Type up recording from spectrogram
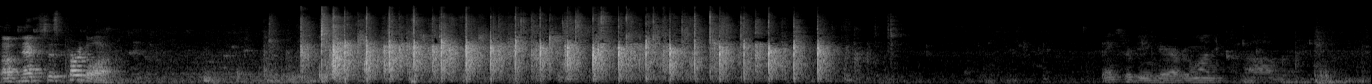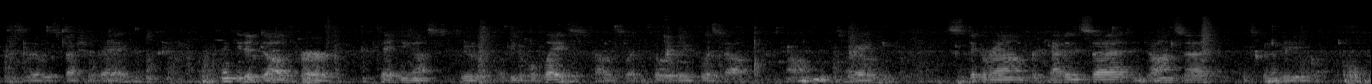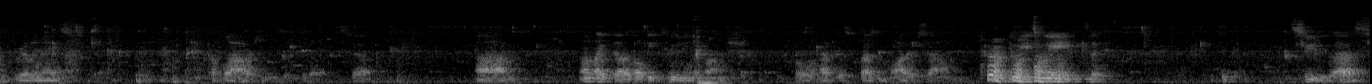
Up next is Pergola. Thanks for being here, everyone. Um, It's a really special day. Thank you to Doug for taking us to a beautiful place. I was like totally blissed out. Um, It's great. Stick around for Kevin's set and John's set. It's gonna be really nice. Couple hours of music today, so. um, Unlike Doug, I'll be tuning a bunch, but we'll have this pleasant water sound in between to to soothe us.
